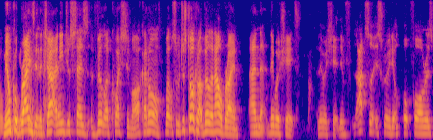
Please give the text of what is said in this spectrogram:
My uncle Brian's in the chat and he just says Villa question mark. I know. Well, so we're just talking about Villa now, Brian, and they were shit. They were shit. They've absolutely screwed it up, for us.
